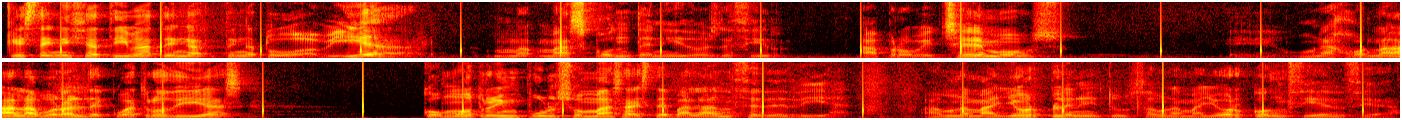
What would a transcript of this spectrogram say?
que esta iniciativa tenga, tenga todavía más contenido, es decir, aprovechemos eh, una jornada laboral de cuatro días como otro impulso más a este balance de día, a una mayor plenitud, a una mayor conciencia,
